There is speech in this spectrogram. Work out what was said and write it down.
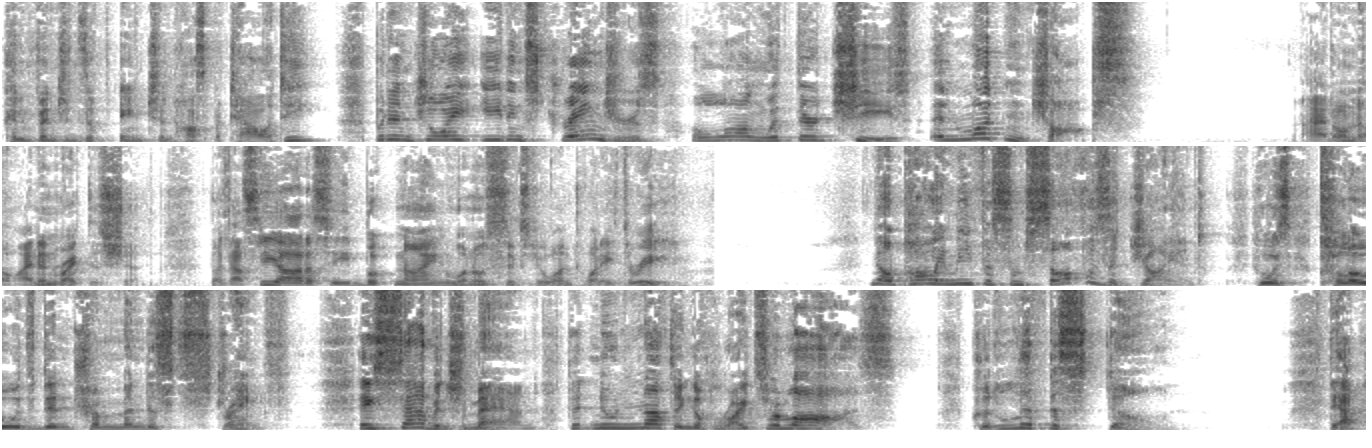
conventions of ancient hospitality, but enjoy eating strangers along with their cheese and mutton chops. I don't know, I didn't write this shit, but that's the Odyssey, Book 9, 106 to 123. Now, Polyphemus himself was a giant who was clothed in tremendous strength, a savage man that knew nothing of rights or laws, could lift a stone. that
